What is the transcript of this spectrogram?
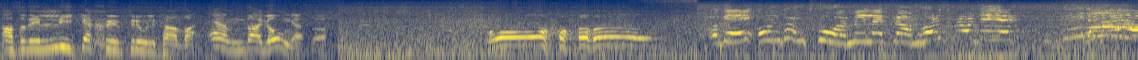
Alltså det är lika sjukt roligt här varenda gång alltså. Åh! Okej, omgång två. Milla är fram. Ha det så bra tjejer! Hej då!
